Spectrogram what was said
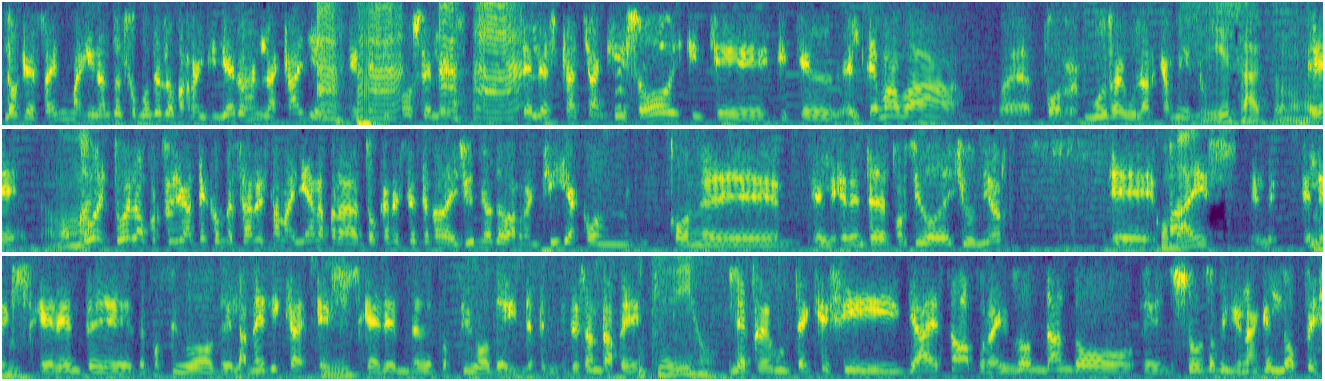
lo que están imaginando el común de los barranquilleros en la calle. El equipo se les, se les cachaquizó y que, y que el, el tema va por muy regular camino. Sí, exacto. No, Eh, tuve, tuve la oportunidad de conversar esta mañana para tocar este tema de Junior de Barranquilla con, con eh, el gerente deportivo de Junior. Eh, ¿Con Baez, el, el ex gerente deportivo del América, ex gerente deportivo de Independiente Santa Fe. ¿Qué dijo? Le pregunté que si ya estaba por ahí rondando el zurdo Miguel Ángel López.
